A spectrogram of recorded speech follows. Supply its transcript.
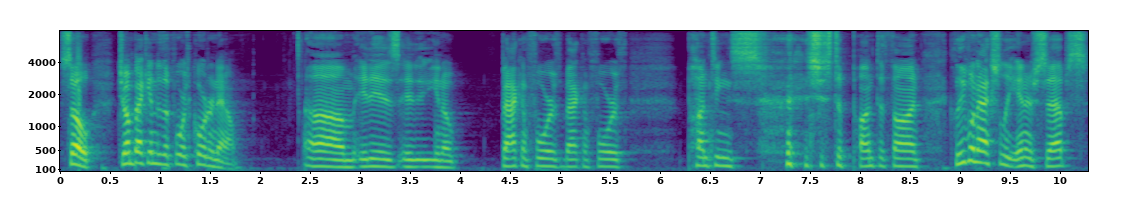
So, jump back into the fourth quarter now. Um, it is, it, you know, back and forth, back and forth. Punting's it's just a puntathon. Cleveland actually intercepts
